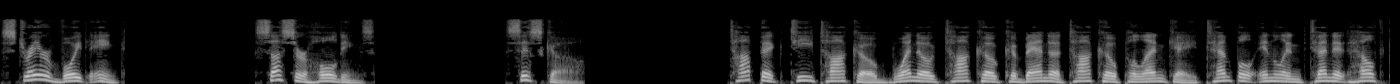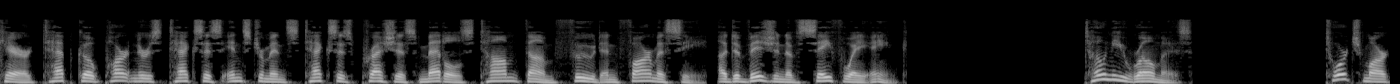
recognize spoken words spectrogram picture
Strayer Voigt Inc. Susser Holdings Sysco Topic T Taco Bueno Taco Cabana Taco Palenque Temple Inland Tenet Healthcare TEPPCO Partners Texas Instruments Texas Precious Metals Tom Thumb Food and Pharmacy, a division of Safeway Inc. Tony Roma's Torchmark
